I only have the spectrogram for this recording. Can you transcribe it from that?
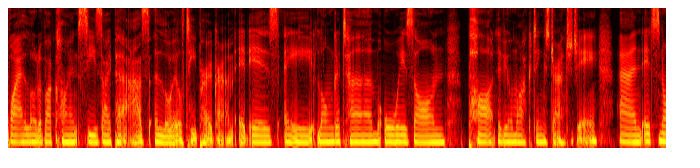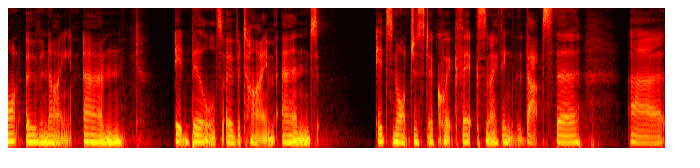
why a lot of our clients see Zyper as a loyalty program. It is a longer term, always on part of your marketing strategy, and it's not overnight. Um, it builds over time, and it's not just a quick fix. And I think that that's the uh,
